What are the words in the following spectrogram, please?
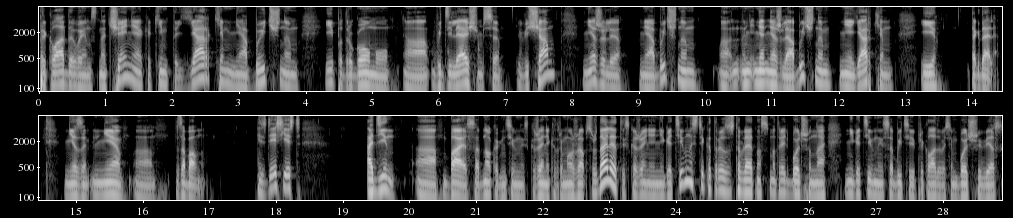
прикладываем значение каким-то ярким, необычным и по-другому а, выделяющимся вещам, нежели необычным, а, не, нежели обычным, не ярким и так далее, не, за, не а, забавным. И здесь есть один байс, одно когнитивное искажение, которое мы уже обсуждали, это искажение негативности, которое заставляет нас смотреть больше на негативные события и прикладывать им больше вес.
